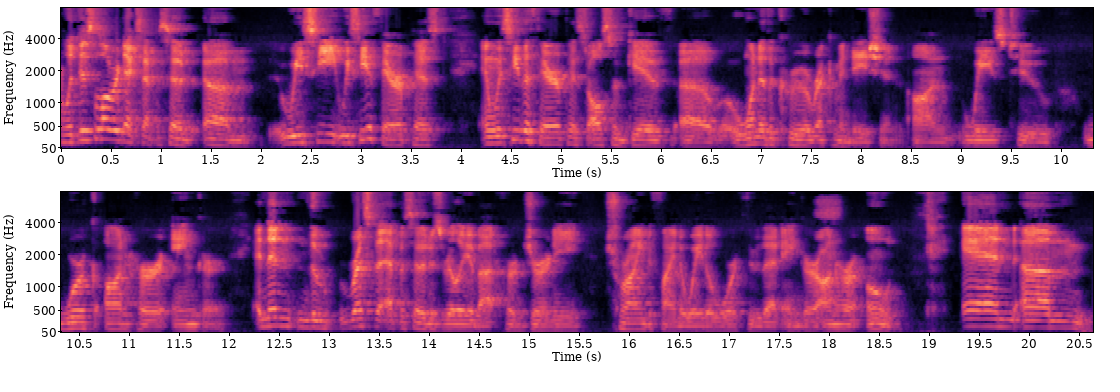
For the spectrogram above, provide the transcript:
with this lower decks episode, um, we see we see a therapist, and we see the therapist also give uh, one of the crew a recommendation on ways to work on her anger, and then the rest of the episode is really about her journey trying to find a way to work through that anger on her own. And um,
